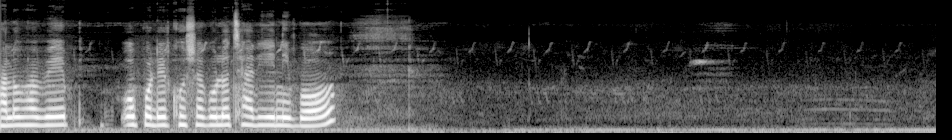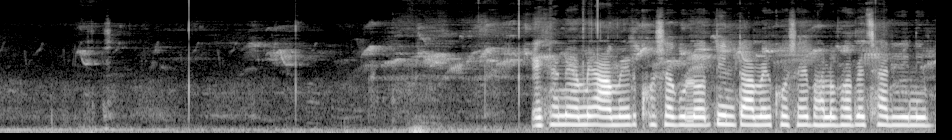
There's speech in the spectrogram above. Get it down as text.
ভালোভাবে ওপরের খোসাগুলো ছাড়িয়ে নিব। এখানে আমি আমের খোসাগুলো, তিনটা আমের খোসাই ভালোভাবে ছাড়িয়ে নিব।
